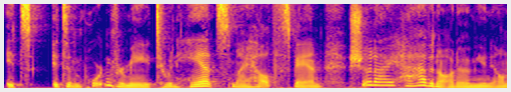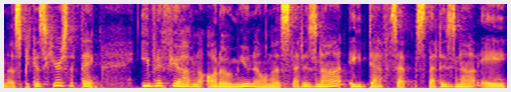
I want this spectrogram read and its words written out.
it's it's important for me to enhance my health span should I have an autoimmune illness because here's the thing even if you have an autoimmune illness that is not a death sentence that is not a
